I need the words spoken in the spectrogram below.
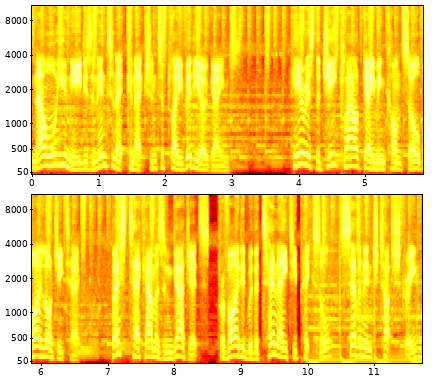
Now all you need is an internet connection to play video games. Here is the G Cloud Gaming Console by Logitech. Best tech Amazon gadgets, provided with a 1080 pixel, 7-inch touchscreen,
